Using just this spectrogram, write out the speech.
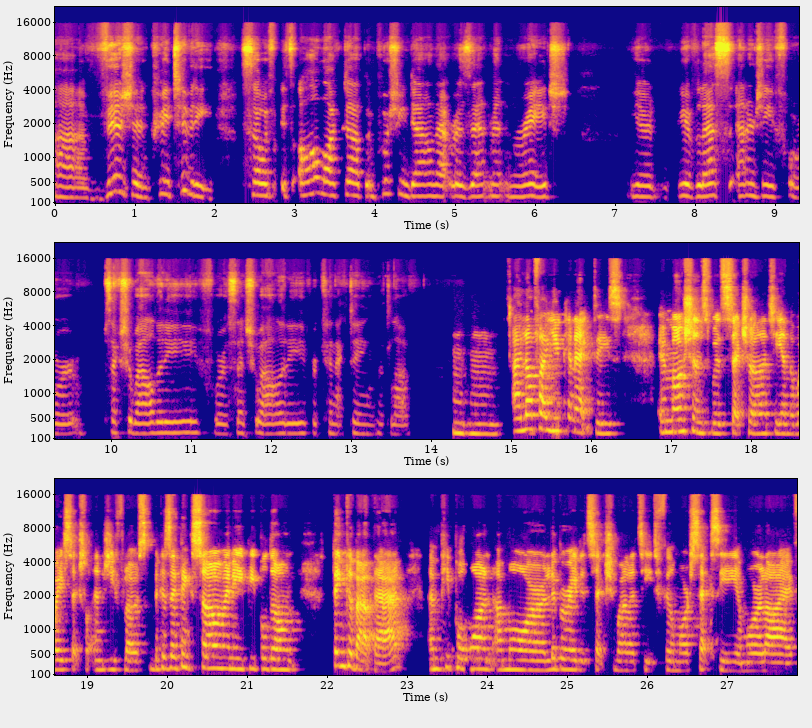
uh, vision creativity so if it's all locked up and pushing down that resentment and rage you're you have less energy for sexuality, for sensuality, for connecting with love. Mm-hmm. I love how you connect these emotions with sexuality and the way sexual energy flows because I think so many people don't think about that and people want a more liberated sexuality to feel more sexy and more alive.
